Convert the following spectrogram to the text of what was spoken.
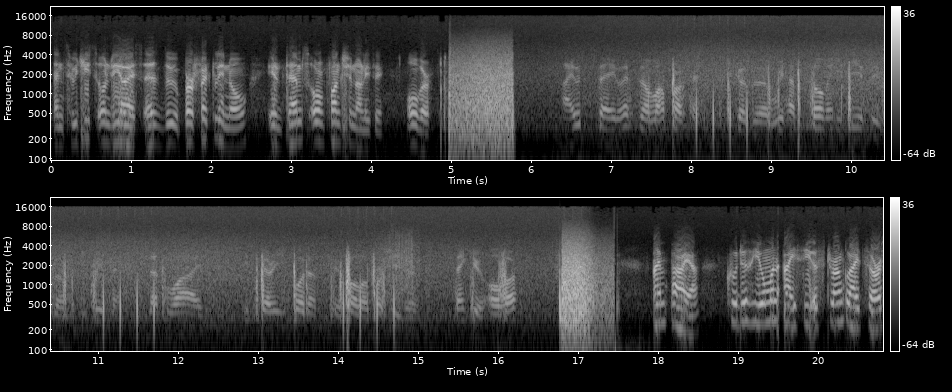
and switches on the ISS do you perfectly know in terms of functionality? Over. I would say less than 1% because uh, we have so many pieces of equipment. That's why it's very important to follow procedures. Thank you. Over. I'm Paya. Could a human eye see a strong light source,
